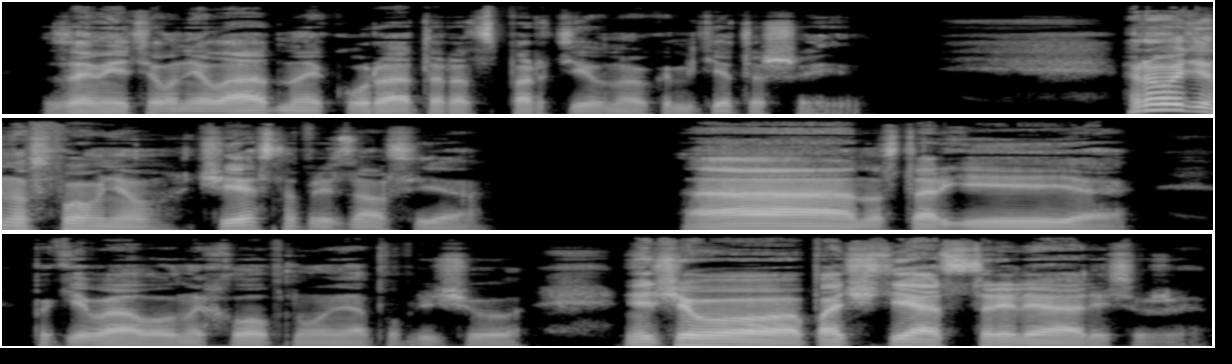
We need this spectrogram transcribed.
— заметил неладное куратор от спортивного комитета Шеин. Родину вспомнил, честно признался я. — А, ностальгия! — покивал он и хлопнул меня по плечу. — Ничего, почти отстрелялись уже.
